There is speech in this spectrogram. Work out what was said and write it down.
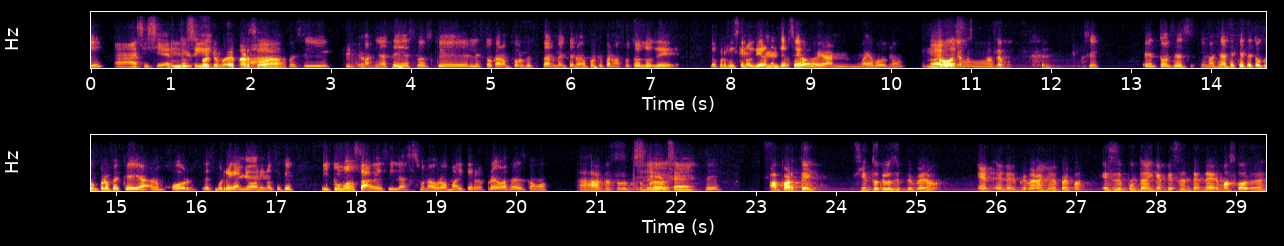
¿Sí? Ah, sí, cierto, sí. Porque fue de marzo Ah, a pues sí. Imagínate estos que les tocaron profes totalmente nuevos, porque para nosotros los de los profes que nos dieron en tercero eran nuevos, ¿no? Nuevos. Sí. Entonces, imagínate que te toque un profe que a lo mejor es muy regañón y no sé qué, y tú no sabes y le haces una broma y te repruebas, ¿sabes cómo? Ajá, no estás Sí, acostumbrado. o sea, Sí. Aparte, siento que los de primero, en, en el primer año de prepa, es ese punto en el que empiezas a entender más cosas,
